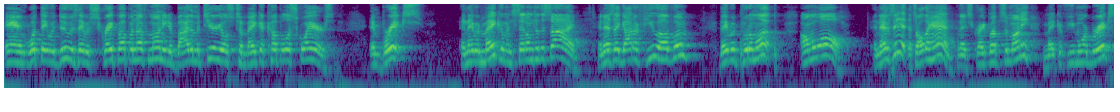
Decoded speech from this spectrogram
and what they would do is they would scrape up enough money to buy the materials to make a couple of squares and bricks. And they would make them and set them to the side. And as they got a few of them, they would put them up on the wall. And that was it. That's all they had. And they'd scrape up some money, make a few more bricks,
